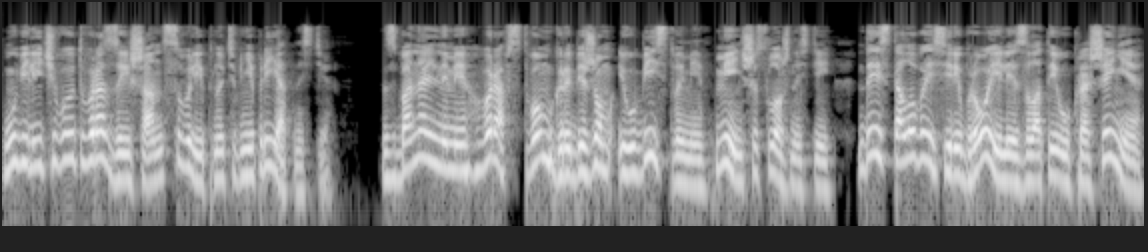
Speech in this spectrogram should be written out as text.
увеличивают в разы шанс влипнуть в неприятности. С банальными воровством, грабежом и убийствами меньше сложностей, да и столовое серебро или золотые украшения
